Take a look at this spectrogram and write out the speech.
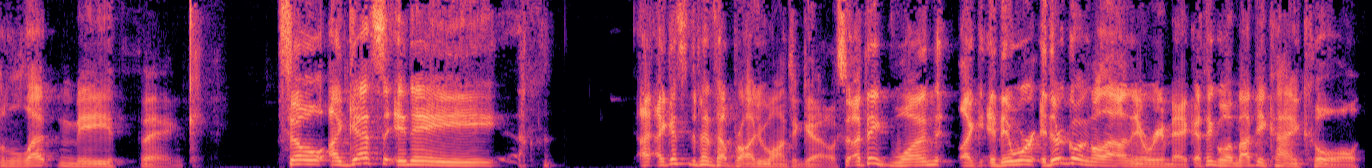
let me think. So I guess in a I guess it depends how broad you want to go. So I think one, like if they were if they're going all out in a remake, I think what might be kind of cool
